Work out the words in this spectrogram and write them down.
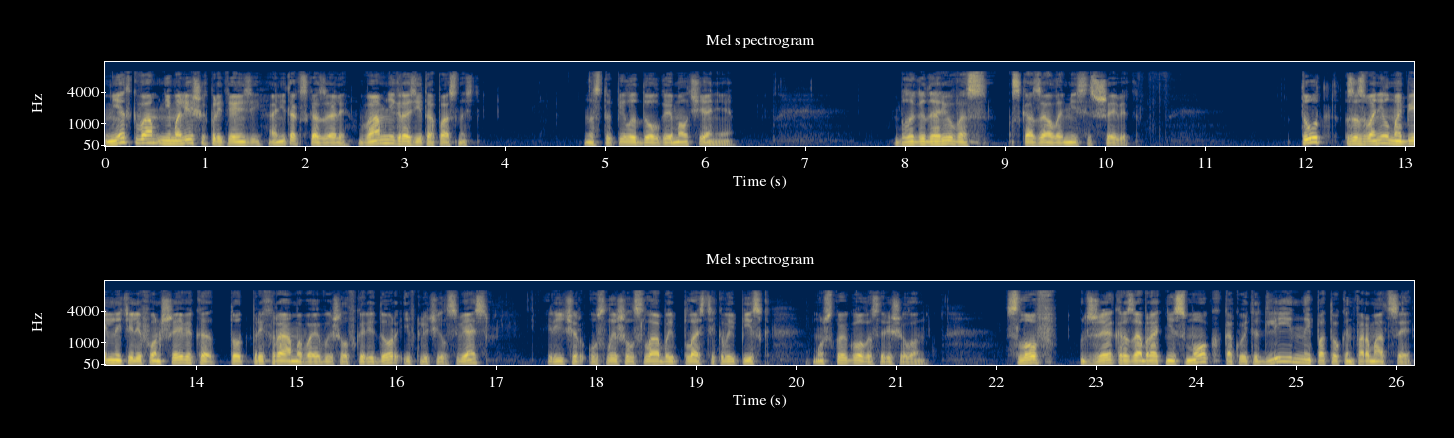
нет к вам ни малейших претензий. Они так сказали. Вам не грозит опасность. Наступило долгое молчание. «Благодарю вас», — сказала миссис Шевик. Тут зазвонил мобильный телефон Шевика, тот, прихрамывая, вышел в коридор и включил связь. Ричард услышал слабый пластиковый писк. Мужской голос, решил он. Слов Джек разобрать не смог, какой-то длинный поток информации.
